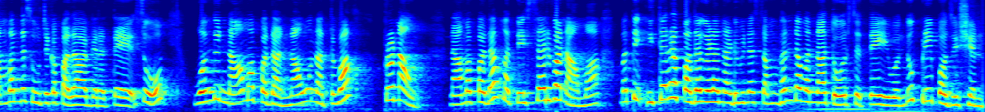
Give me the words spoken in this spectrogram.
ಸಂಬಂಧ ಸೂಚಕ ಪದ ಆಗಿರುತ್ತೆ. ಸೊ ಒಂದು ನಾಮಪದ ನೌನ್ ಅಥವಾ ಪ್ರೊನೌನ್ ನಾಮಪದ ಮತ್ತು ಸರ್ವನಾಮ ಮತ್ತು ಇತರ ಪದಗಳ ನಡುವಿನ ಸಂಬಂಧವನ್ನು ತೋರಿಸುತ್ತೆ ಈ ಒಂದು ಪ್ರಿಪೊಸಿಷನ್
